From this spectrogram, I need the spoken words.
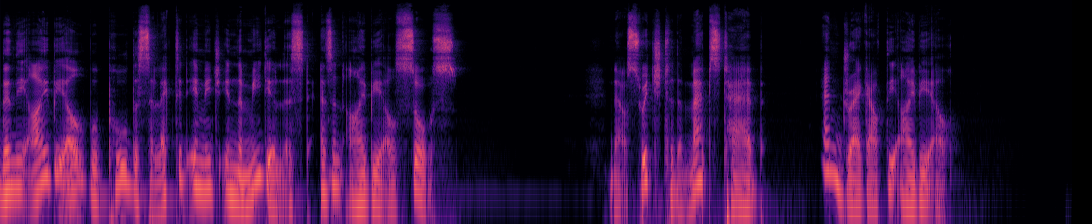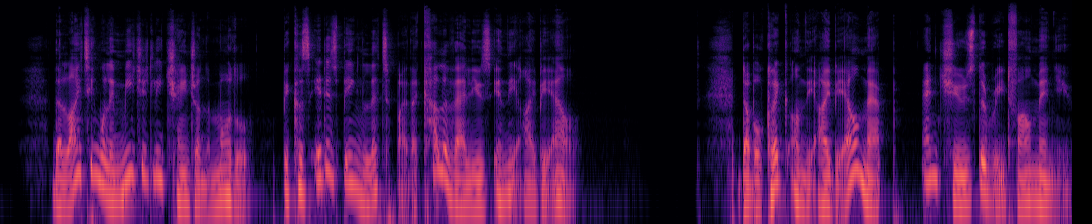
then the IBL will pull the selected image in the media list as an IBL source. Now switch to the Maps tab and drag out the IBL. The lighting will immediately change on the model because it is being lit by the color values in the IBL. Double-click on the IBL map and choose the Read File menu.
